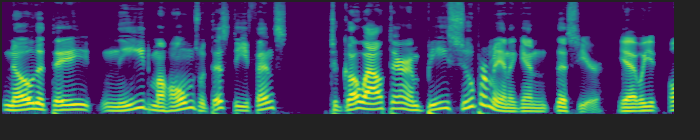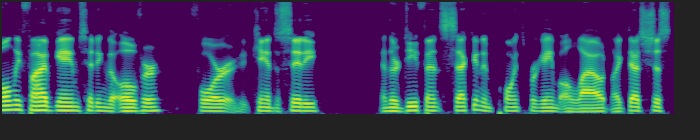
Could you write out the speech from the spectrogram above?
know that they need Mahomes with this defense to go out there and be Superman again this year. Yeah, we only five games hitting the over for Kansas City, and their defense second in points per game allowed. Like that's just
